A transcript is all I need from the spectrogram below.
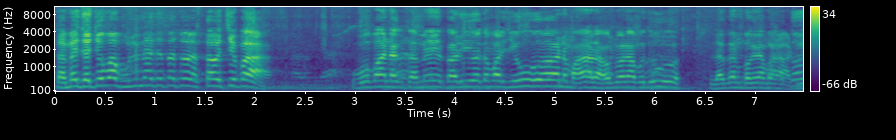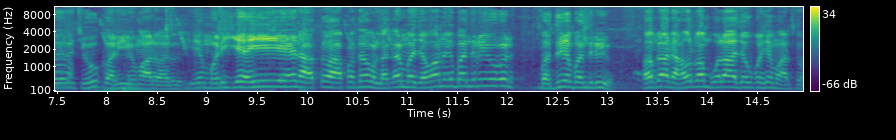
તમે જજો બા ભૂલી ના જતા તો રસ્તા વચ્ચે પા ઓ બા ને તમે કર્યું તમારે જેવું અને મારા રાહુલમાં આ બધું લગન બગડ્યા મારા જેવું કર્યું મારું હારું એ મરી ગયા ઈ ને આ તો આપણે તો લગનમાં જવાનું એ બંધ રહ્યું ને બધું એ બંધ રહ્યું. હવે પેલા રાહુલમાં બોલાવા જવું પડશે મારતો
